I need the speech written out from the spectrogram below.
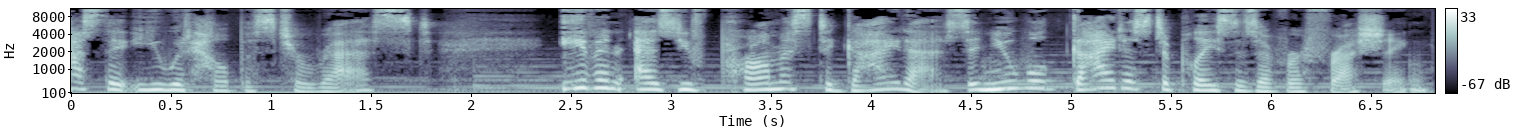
ask that you would help us to rest even as you've promised to guide us, and you will guide us to places of refreshing.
